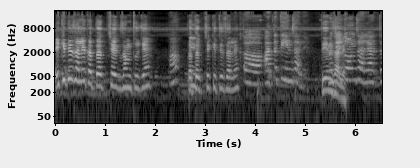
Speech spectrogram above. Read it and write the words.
ए किती झाले कथकचे एक्झाम तुझे? हां? कथकचे किती झाले? आता तीन झाले. तीन म्हणजे झाले. दोन झाले आता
